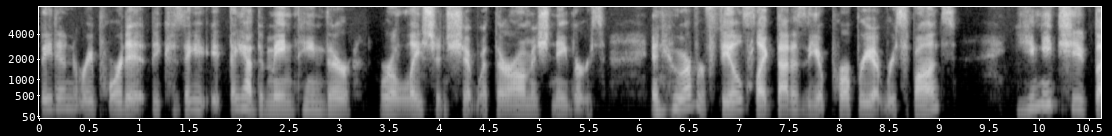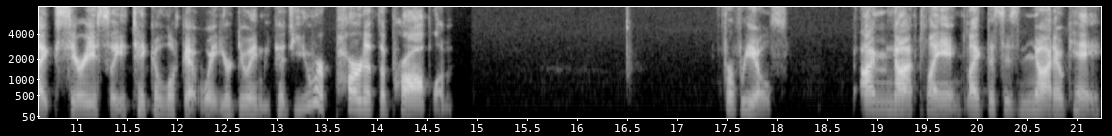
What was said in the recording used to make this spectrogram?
they didn't report it because they they had to maintain their relationship with their amish neighbors. And whoever feels like that is the appropriate response you need to like seriously take a look at what you're doing because you are part of the problem. For reals. I'm not playing. Like this is not okay.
